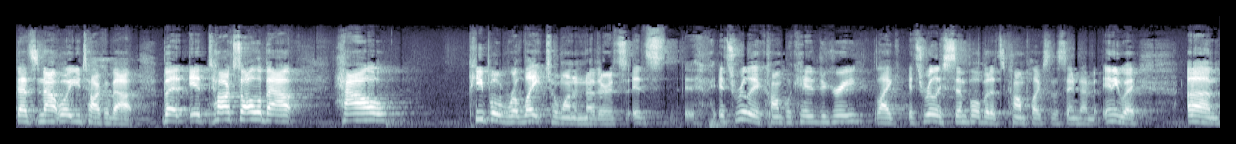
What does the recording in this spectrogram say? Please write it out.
That's not what you talk about. But it talks all about how people relate to one another. It's, it's it's really a complicated degree. Like it's really simple, but it's complex at the same time. But anyway, um,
